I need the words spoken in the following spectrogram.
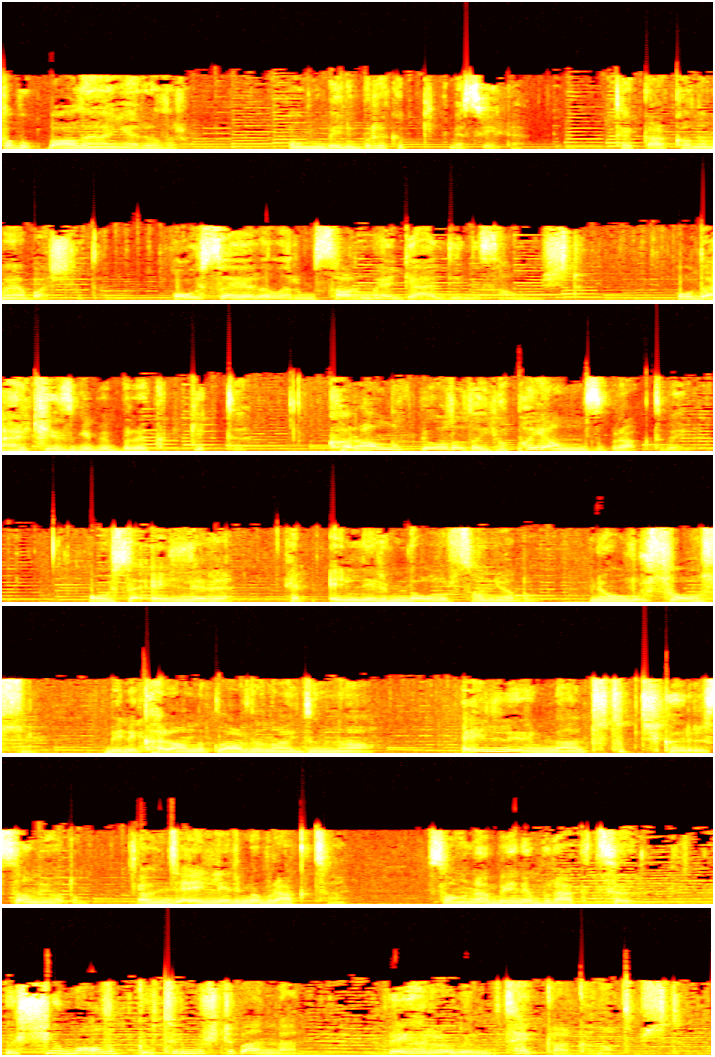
Tabuk bağlayan yaralarım. Onun beni bırakıp gitmesiyle tekrar kanamaya başladı. Oysa yaralarımı sarmaya geldiğini sanmıştım. O da herkes gibi bırakıp gitti. Karanlık bir odada yapayalnız bıraktı beni. Oysa elleri hep ellerimde olur sanıyordum. Ne olursa olsun beni karanlıklardan aydınlığa, ellerimden tutup çıkarır sanıyordum. Önce ellerimi bıraktı. Sonra beni bıraktı. Işığımı alıp götürmüştü benden. Ve yaralarımı tekrar kanatmıştı.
